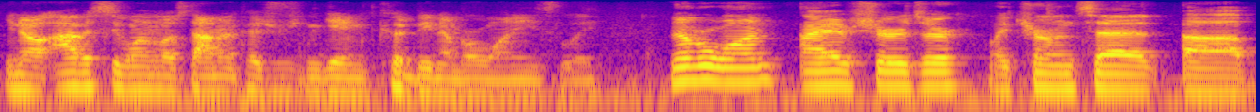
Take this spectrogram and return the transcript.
you know, obviously one of the most dominant pitchers in the game could be number one easily. Number one, I have Scherzer. Like Truman said, uh,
